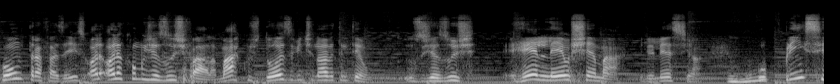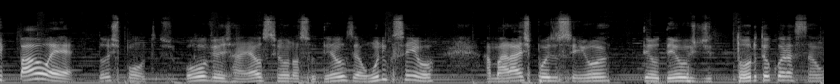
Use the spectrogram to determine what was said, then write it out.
contrafazer isso, olha, olha como Jesus fala. Marcos 12, 29 a 31. Jesus relê o Shema. Ele lê assim, ó. Uhum. O principal é, dois pontos. Ouve, Israel, o Senhor nosso Deus é o único Senhor. Amarás, pois, o Senhor teu Deus de todo o teu coração,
